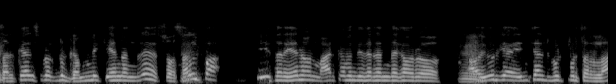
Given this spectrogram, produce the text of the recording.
ಸರ್ಕಾರಿ ಇನ್ಸ್ಪೆಕ್ಟರ್ ಗಮನಕ್ಕೆ ಏನಂದ್ರೆ ಸ್ವ- ಸ್ವಲ್ಪ ಈ ತರ ಏನೋ ಒಂದ್ ಮಾಡ್ಕೊಂಡ್ ಬಂದಿದ್ದಾರೆ ಅಂದಾಗ ಅವರು. ಇವ್ರಿಗೆ ಇನ್ಚಾರ್ಜ್ ಬಿಟ್ಬಿಡ್ತಾರಲ್ಲ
